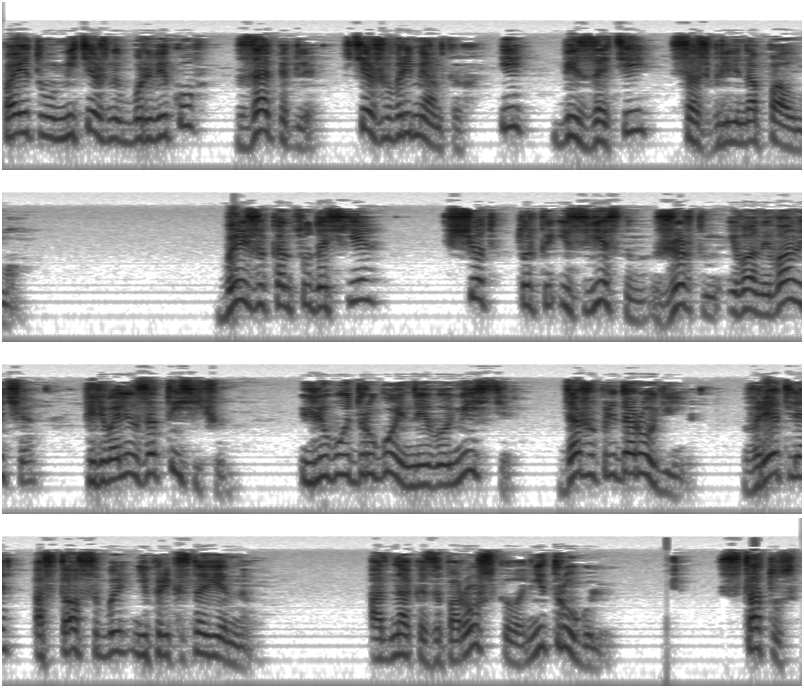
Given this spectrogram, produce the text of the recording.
поэтому мятежных буровиков заперли в тех же времянках и без затей сожгли на палму. Ближе к концу досье счет только известным жертвам Ивана Ивановича перевалил за тысячу, и любой другой на его месте, даже при Дорогине, вряд ли остался бы неприкосновенным. Однако Запорожского не трогали. Статус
